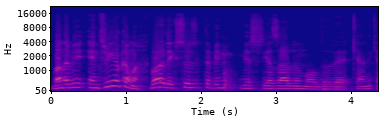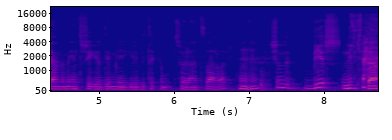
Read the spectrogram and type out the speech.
Bana bir entry yok ama. Bu arada ekşi sözlükte benim bir yazarlığım olduğu ve kendi kendime entry girdiğimle ilgili bir takım söylentiler var. Hı hı. Şimdi bir nickten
